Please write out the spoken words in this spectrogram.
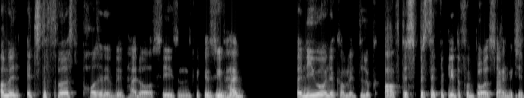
I mean, it's the first positive we've had all season because you've had a new owner come in to look after specifically the football side, which is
